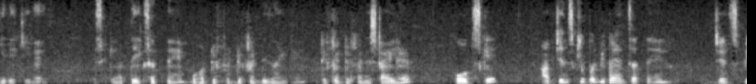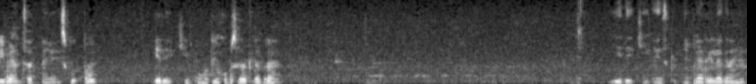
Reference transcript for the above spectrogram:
देखिए गाइस जैसे कि आप देख सकते हैं, बहुत डिफरेंट डिफरेंट डिज़ाइन है डिफरेंट डिफरेंट स्टाइल है कोट्स के। आप जींस के ऊपर भी पहन सकते हैं जींस भी पहन सकते हैं इसके ऊपर। ये देखिए, बहुत ही खूबसूरत लग रहा है। ये देखिए गाइस कितने प्यारे लग रहे हैं।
